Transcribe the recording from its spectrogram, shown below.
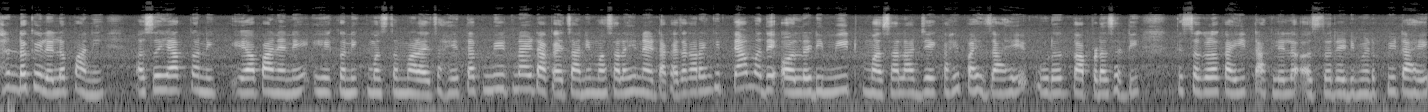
थंड केलेलं पाणी असं या कणिक या पाण्याने हे कणिक मस्त मळायचं आहे. त्यात मीठ नाही टाकायचं आणि मसालाही नाही टाकायचा. कारण की त्यामध्ये ऑलरेडी मीठ मसाला जे काही पाहिजे आहे उडद पापडासाठी ते सगळं काही टाकलेलं असतं. रेडीमेड पीठ आहे.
